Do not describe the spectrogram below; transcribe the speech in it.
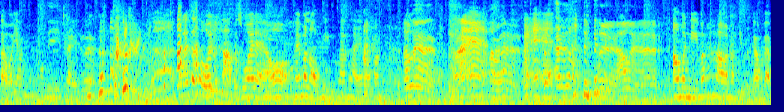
แต่ว่ายังดีใจด้วยน่าจะโทรให้ลูกสาวมาช่วยแล้ว ให้มาร้องเพลงชาติไทยให้เขาฟังเอาแอบอะแอะเอาแอบแอะแอะแอะเออเอาแอบเอาวันนี้มาทำมาทำกิจกรรมแบบ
